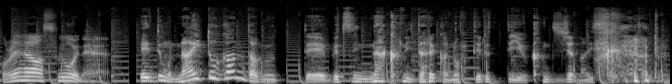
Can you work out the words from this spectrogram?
それはすごいね。え、でも、ナイトガンダムって別に中に誰か乗ってるっていう感じじゃないっすよね。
